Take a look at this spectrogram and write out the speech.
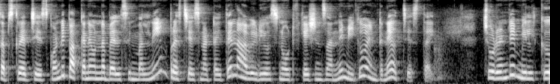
సబ్స్క్రైబ్ చేసుకోండి. పక్కనే ఉన్న బెల్ సింబల్ని ప్రెస్ చేసినట్టయితే నా వీడియోస్ నోటిఫికేషన్స్ అన్నీ మీకు వెంటనే వచ్చేస్తాయి. చూడండి మిల్క్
